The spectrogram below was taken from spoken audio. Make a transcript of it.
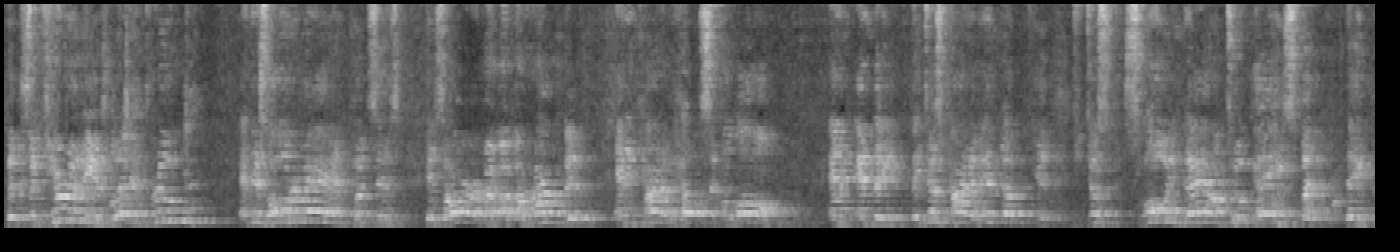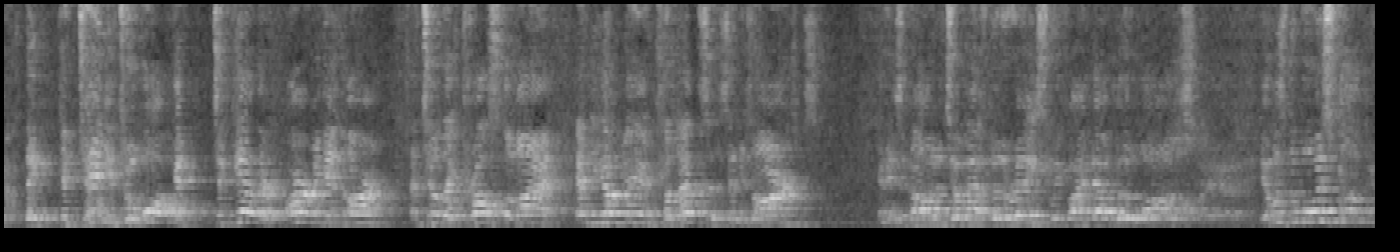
But security is letting through. And this older man puts his, his arm around him and he kind of helps him along and, and they, they just kind of end up just slowing down to a pace, but they, they continue to walk and together, arm in arm, until they cross the line, and the young man collapses in his arms. And it's not until after the race we find out who it was. It was the boy's father.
